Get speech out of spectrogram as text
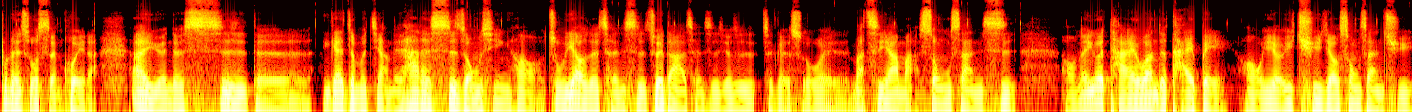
不能说省会啦，爱媛的市的应该怎么讲呢？它的市中心哈，主要的城市最大的城市就是这个所谓马兹亚马松山市。哦，那因为台湾的台北哦，也有一区叫松山区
